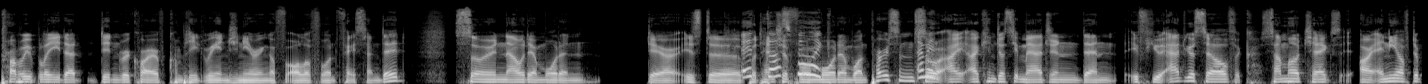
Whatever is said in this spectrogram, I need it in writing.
probably that didn't require complete re-engineering of all of what FaceTime did. So now they're more than there is the It potential for like- more than one person. I so mean- I, I can just imagine then if you add yourself, uh, somehow checks are any of the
